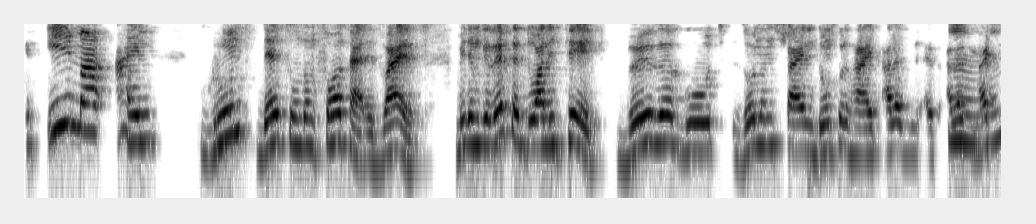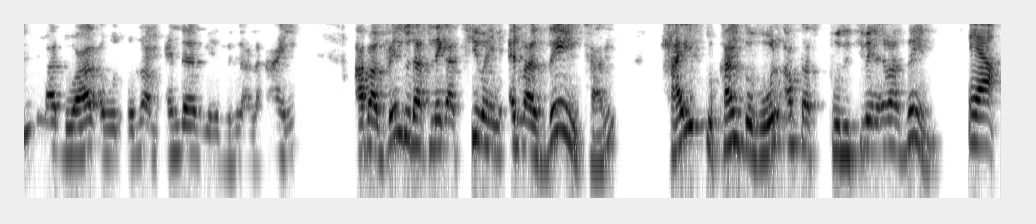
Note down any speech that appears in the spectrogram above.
Es gibt immer einen Grund, der zu unserem Vorteil ist, weil mit dem Gesetz der Dualität, böse, gut, Sonnenschein, Dunkelheit, alles, alles Mhm. meistens immer dual und am Ende, wir sind alle eins. Aber wenn du das Negative in etwas sehen kannst, heißt, du kannst sowohl auch das Positive in etwas sehen. ja,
